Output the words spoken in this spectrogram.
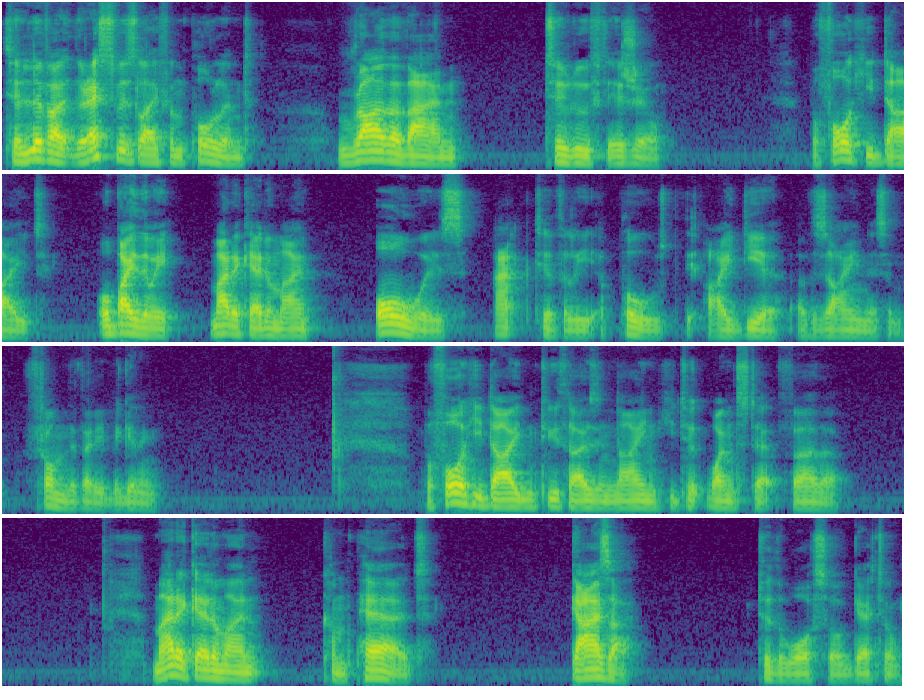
to live out the rest of his life in Poland rather than to move to Israel. Before he died, oh, by the way, Marek Edelman always actively opposed the idea of Zionism from the very beginning. Before he died in 2009, he took one step further. Marek Edelman compared Gaza to the Warsaw Ghetto.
